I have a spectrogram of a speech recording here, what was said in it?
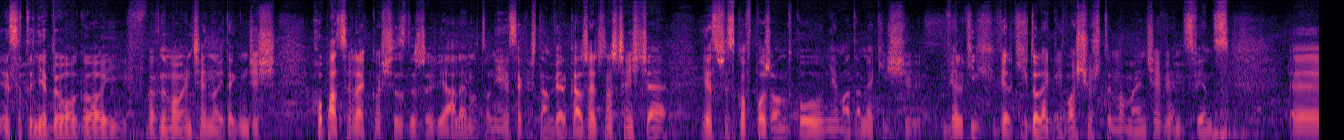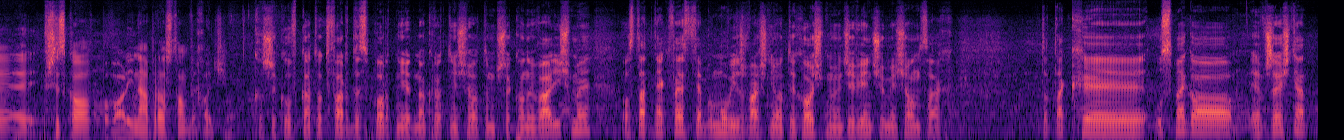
Niestety nie było go i w pewnym momencie no i tak gdzieś chłopacy lekko się zderzyli, ale no to nie jest jakaś tam wielka rzecz. Na szczęście jest wszystko w porządku, nie ma tam jakichś wielkich, wielkich dolegliwości już w tym momencie, więc, więc e, wszystko powoli na prostą wychodzi. Koszykówka to twardy sport, niejednokrotnie się o tym przekonywaliśmy. Ostatnia kwestia, bo mówisz właśnie o tych 8-9 miesiącach. To tak e, 8 września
